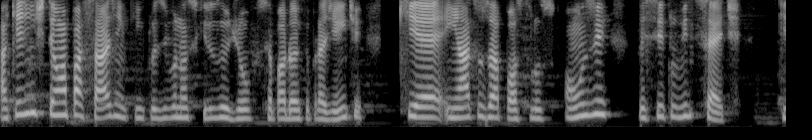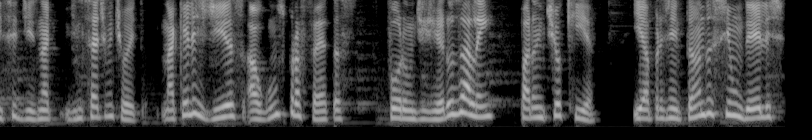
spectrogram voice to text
aqui a gente tem uma passagem que inclusive o nosso querido Joe separou aqui pra gente, que é em Atos dos Apóstolos 11, versículo 27, que se diz, na, 27 e 28, Naqueles dias, alguns profetas foram de Jerusalém para Antioquia, e apresentando-se um deles,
